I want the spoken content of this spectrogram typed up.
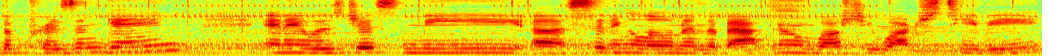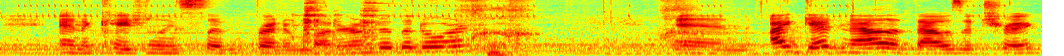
the Prison Game, and it was just me uh, sitting alone in the bathroom while she watched TV, and occasionally slipped bread and butter under the door. and I get now that that was a trick,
